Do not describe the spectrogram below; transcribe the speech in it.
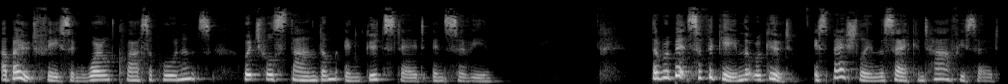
about facing world-class opponents which will stand them in good stead in Seville. There were bits of the game that were good, especially in the second half, he said.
